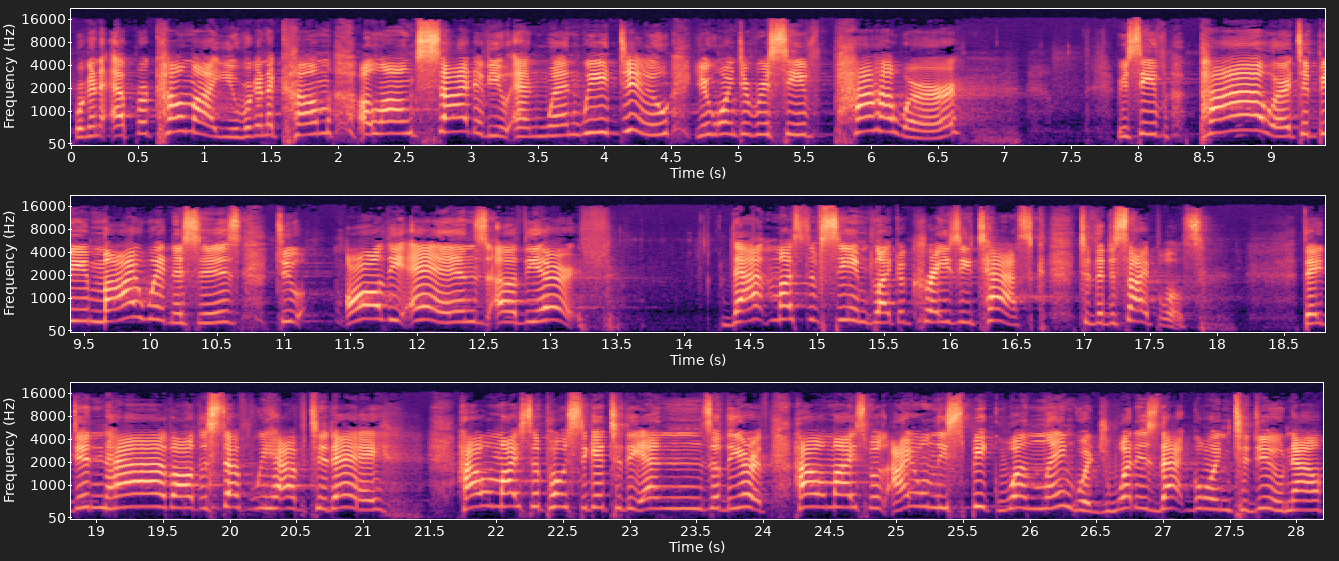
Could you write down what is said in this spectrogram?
We're going to epikomai you. We're going to come alongside of you. And when we do, you're going to receive power receive power to be my witnesses to all the ends of the earth. That must have seemed like a crazy task to the disciples. They didn't have all the stuff we have today. How am I supposed to get to the ends of the earth? How am I supposed I only speak one language. What is that going to do? Now,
